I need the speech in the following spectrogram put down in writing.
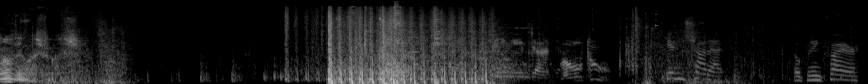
No wyłaś, wyłaś. Getting shot at. Opening fire.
